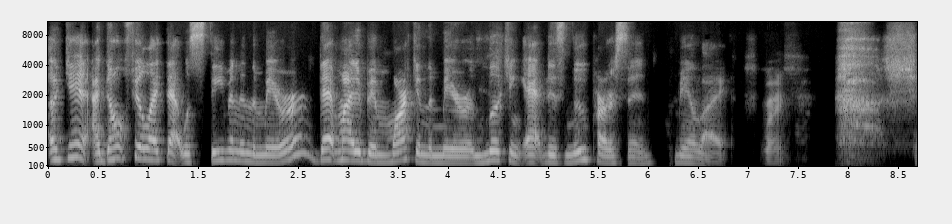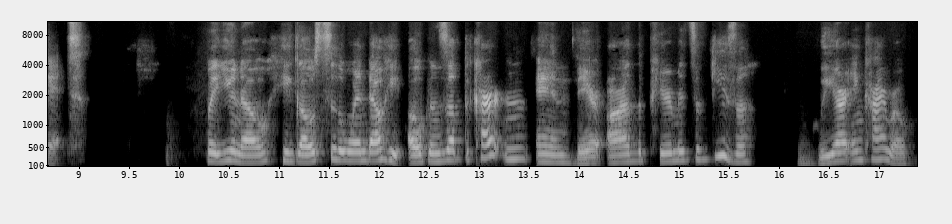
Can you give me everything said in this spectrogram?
again, I don't feel like that was Steven in the mirror. That might have been Mark in the mirror looking at this new person, being like, right, shit. But you know, he goes to the window, he opens up the curtain, and there are the pyramids of Giza. We are in Cairo.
